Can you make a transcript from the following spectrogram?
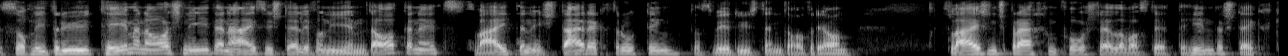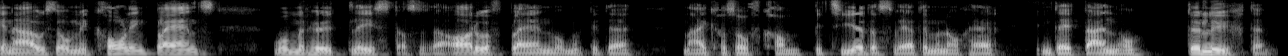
so ein drei Themen anschneiden. Eins ist Telefonie im Datennetz, zweitens ist Direct Routing, das wird uns dann Adrian Fleisch entsprechend vorstellen, was dort dahinter steckt. Genauso mit Calling Plans, wo man heute liest, also der Anrufplan, wo man bei der Microsoft kann beziehen. Das werden wir nachher im Detail noch durchleuchten.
